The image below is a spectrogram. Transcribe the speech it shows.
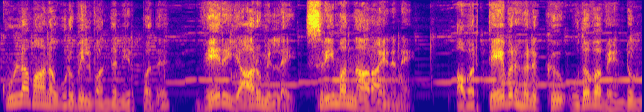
குள்ளமான உருவில் வந்து நிற்பது வேறு யாருமில்லை ஸ்ரீமன் நாராயணனே அவர் தேவர்களுக்கு உதவ வேண்டும்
